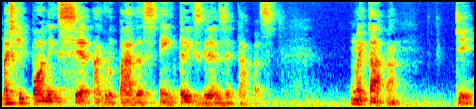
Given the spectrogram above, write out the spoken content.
mas que podem ser agrupadas em três grandes etapas. Uma etapa que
